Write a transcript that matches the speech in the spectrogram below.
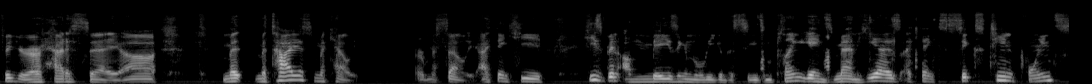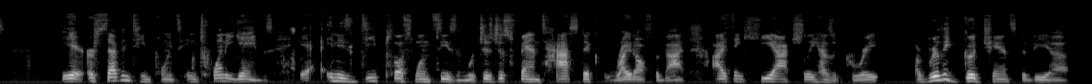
figure out how to say. Uh, Matias Mackelly or Maselli. I think he he's been amazing in the league of the season. Playing against men, he has I think 16 points or 17 points in 20 games in his D plus one season, which is just fantastic right off the bat. I think he actually has a great, a really good chance to be a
